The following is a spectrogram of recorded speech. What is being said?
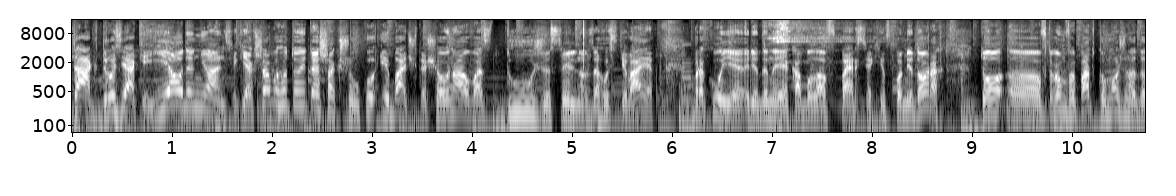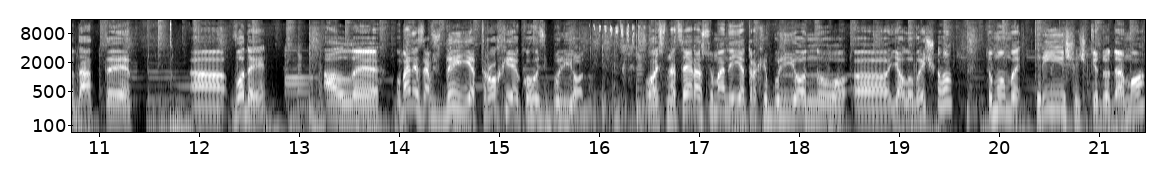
Так, друзяки, є один нюансик. Якщо ви готуєте шакшуку і бачите, що вона у вас дуже сильно загустіває, бракує рідини, яка була в персях і в помідорах, то е, в такому випадку можна додати е, води. Але у мене завжди є трохи якогось бульйону. Ось на цей раз у мене є трохи бульйону е, яловичого, тому ми трішечки додамо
